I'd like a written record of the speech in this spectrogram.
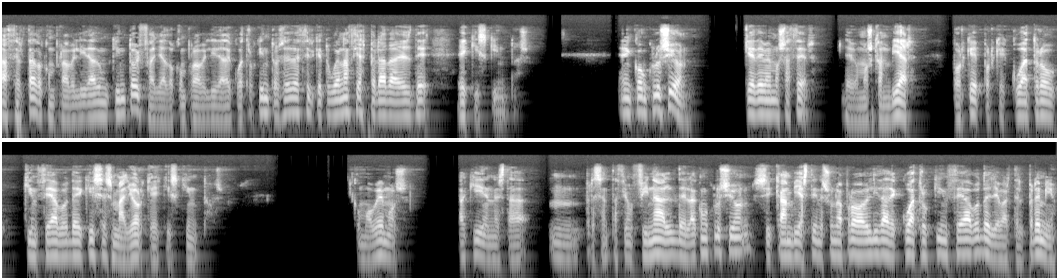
acertado con probabilidad de un quinto y fallado con probabilidad de 4 quintos. Es decir, que tu ganancia esperada es de x quintos. En conclusión, ¿qué debemos hacer? Debemos cambiar. ¿Por qué? Porque 4 quinceavos de x es mayor que x quintos. Como vemos aquí en esta mm, presentación final de la conclusión, si cambias tienes una probabilidad de 4 quinceavos de llevarte el premio,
